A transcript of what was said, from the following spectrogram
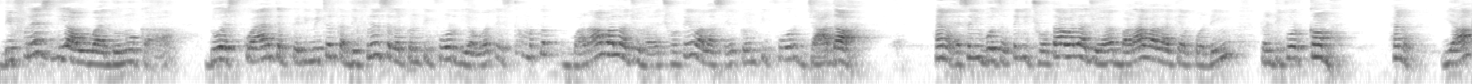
डिफरेंस दिया हुआ है दोनों का दो स्क्वायर के पेरीमीटर का डिफरेंस अगर ट्वेंटी फोर दिया हुआ है तो इसका मतलब बड़ा वाला जो है, छोटे वाला से ट्वेंटी फोर ज़्यादा है। है ना? ऐसे भी बोल सकते हैं कि छोटा वाला जो है, बड़ा वाला के अकॉर्डिंग ट्वेंटी फोर कम है। है ना? या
